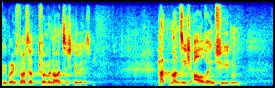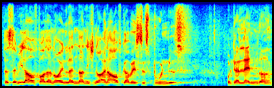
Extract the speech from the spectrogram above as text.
übrigens 1995 gewesen, hat man sich auch entschieden, dass der Wiederaufbau der neuen Länder nicht nur eine Aufgabe ist des Bundes und der Länder,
